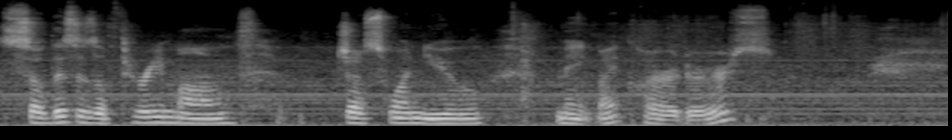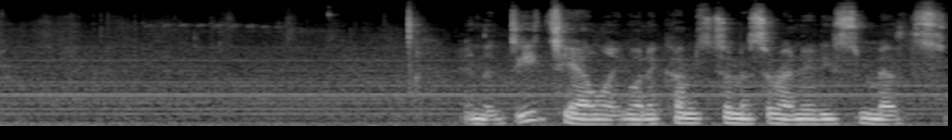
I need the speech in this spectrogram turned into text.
So this is a three month, just when you make my Carters. And the detailing when it comes to Miss Serenity Smith's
